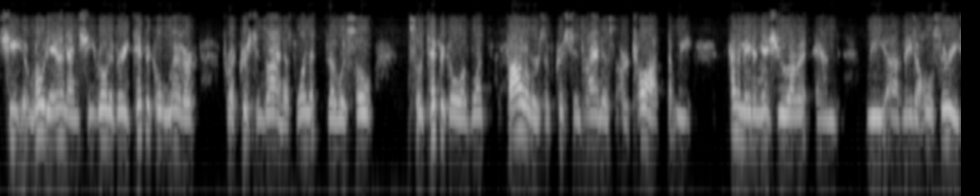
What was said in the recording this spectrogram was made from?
she wrote in and she wrote a very typical letter for a Christian Zionist, one that uh, was so so typical of what followers of Christian Zionists are taught that we kind of made an issue of it and we uh, made a whole series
